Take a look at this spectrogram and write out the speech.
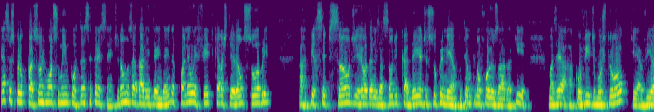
essas preocupações vão assumir importância crescente. Não nos é dado entender ainda qual é o efeito que elas terão sobre a percepção de reorganização de cadeias de suprimento. Um termo que não foi usado aqui, mas é a Covid mostrou que havia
